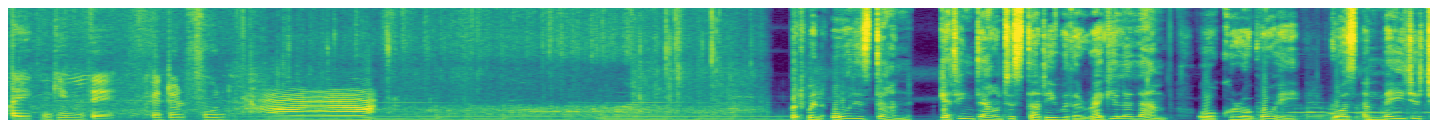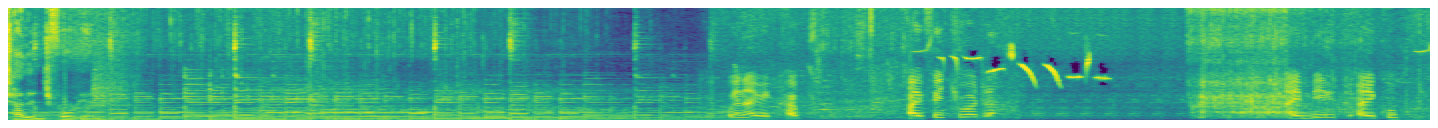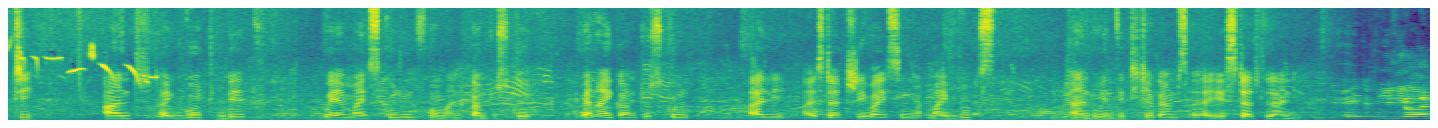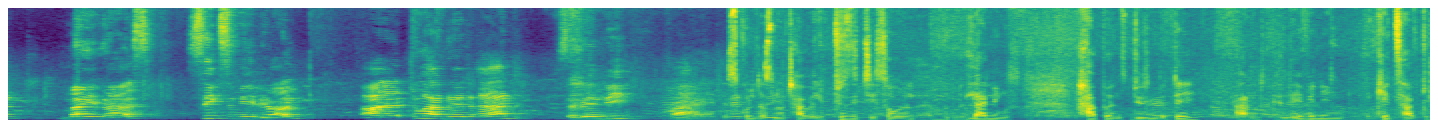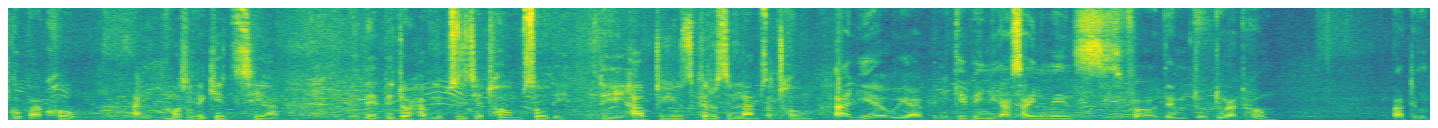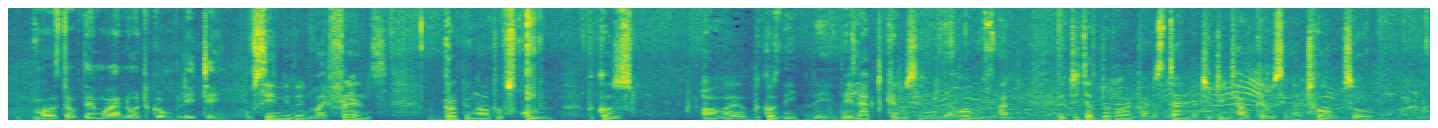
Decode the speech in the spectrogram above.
I give the cattle food. But when all is done, getting down to study with a regular lamp or koroboi was a major challenge for him. When I wake up, I fetch water, I milk, I cook tea, and I go to bed, wear my school uniform and come to school. When I come to school early, I start revising my- my books, and when the teacher comes, I start learning. 8 million minus 6 million uh, 275. The school does not have electricity, so uh, learning happens during the day, and in the evening, the kids have to go back home. And most of the kids here, they, they don't have electricity at home, so they, they have to use kerosene lamps at home. Earlier, we have been giving assignments for them to do at home, but most of them were not completing. I've seen even my friends dropping out of school because of, uh, because they, they, they lacked kerosene in their homes, and the teachers don't want to understand that you didn't have kerosene at home, so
